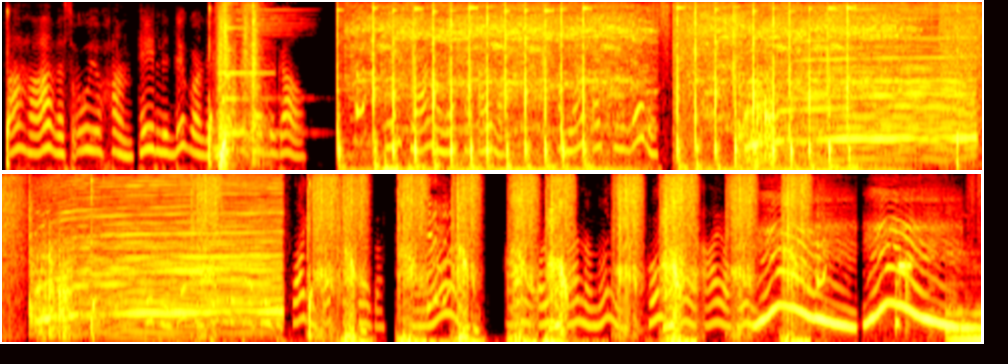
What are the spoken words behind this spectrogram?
Baha aves uyuhan, heyli digoli, heyli gau. Çünkü anı yaka ayla, anyan etni veri. Ayo, oyun ana nuni, hum, ayo, ayo, hum.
